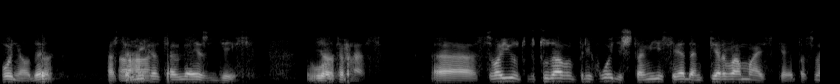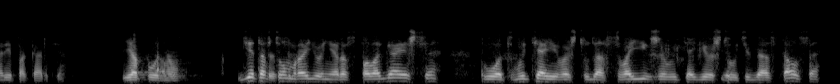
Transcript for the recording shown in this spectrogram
Понял, да? Да. Остальных Ага. оставляешь здесь. Вот, Ясно. раз. А, свою туда вы приходишь, там есть рядом Первомайская, посмотри по карте. Я понял. Где-то в том районе располагаешься, вот, вытягиваешь туда своих же, вытягиваешь, что у тебя остался,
